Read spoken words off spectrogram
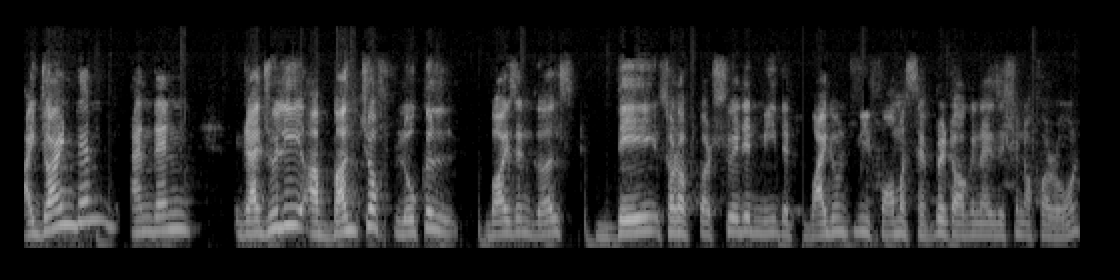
I joined them, and then gradually a bunch of local boys and girls they sort of persuaded me that why don't we form a separate organization of our own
